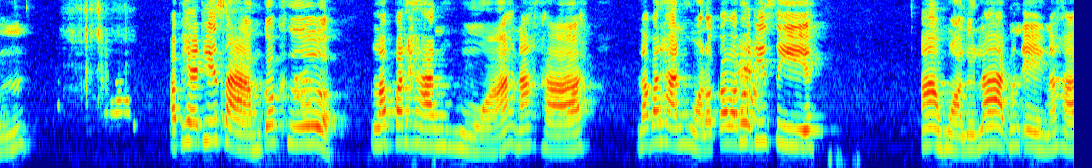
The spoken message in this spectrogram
ล ประเภทที่สามก็คือ รับประทานหัวนะคะ รับประทานหัวแล้วก็ประเภทที่สี่อ่าหัวหรือรากนั่นเองนะคะ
